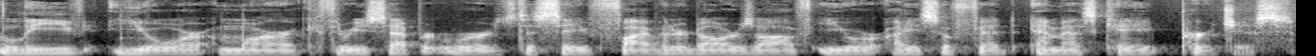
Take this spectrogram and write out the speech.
Leave Your Mark, three separate words, to save $500 off your ISOPHIT MSK purchase.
